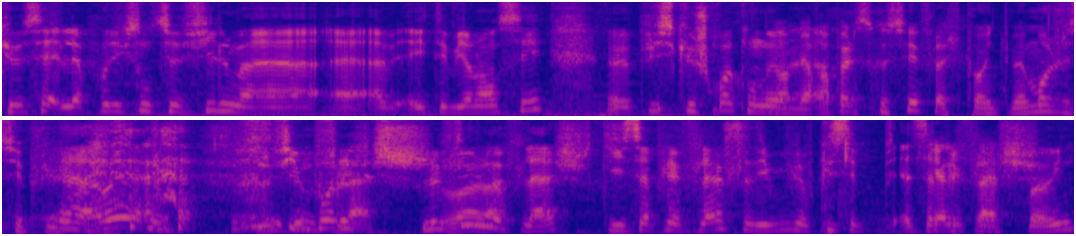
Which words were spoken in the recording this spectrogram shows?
que la production de ce film a, a- a été bien lancée, euh, puisque je crois qu'on a. Non, mais rappelle ce que c'est Flashpoint, mais moi je sais plus. Ah ouais. Le film Flash. Le voilà. film Flash, qui s'appelait Flash au début, après s'appelait Flashpoint.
